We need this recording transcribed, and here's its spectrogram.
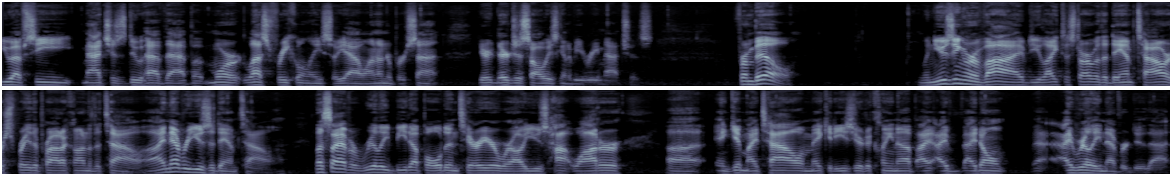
UFC matches do have that, but more less frequently. So yeah, 100%. They're just always going to be rematches. From Bill, when using Revive, do you like to start with a damp towel or spray the product onto the towel? I never use a damp towel unless I have a really beat up old interior where I'll use hot water uh, and get my towel and make it easier to clean up. I, I, I don't. I really never do that.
